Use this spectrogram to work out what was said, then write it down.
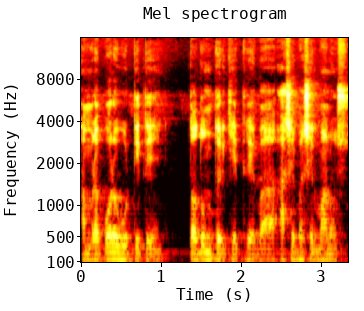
আমরা পরবর্তীতে তদন্তের ক্ষেত্রে বা আশেপাশের মানুষ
